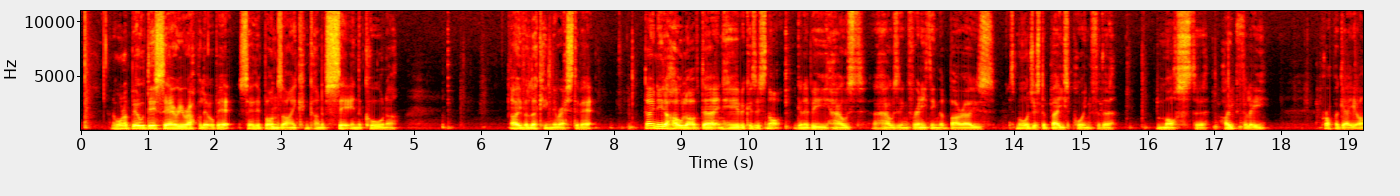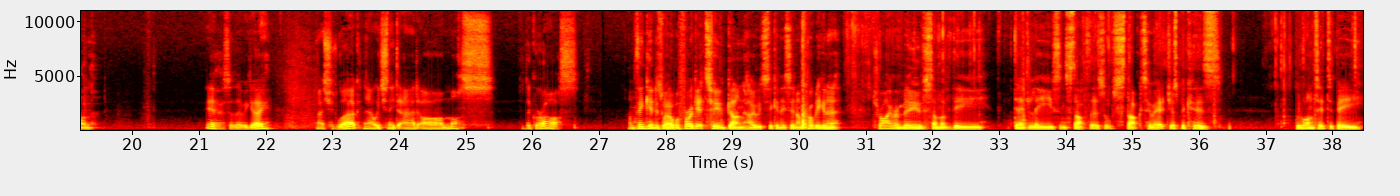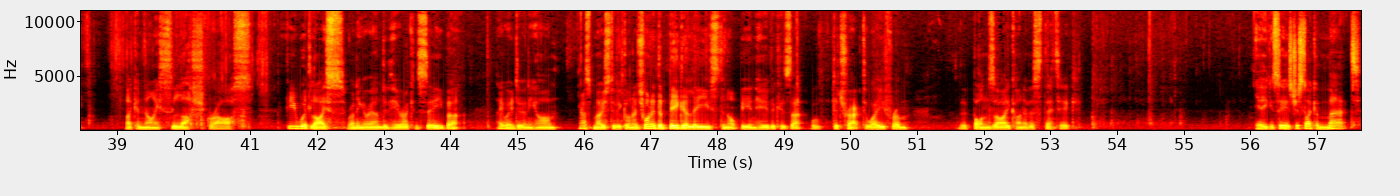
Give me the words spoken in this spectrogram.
And I want to build this area up a little bit so the bonsai can kind of sit in the corner overlooking the rest of it. Don't need a whole lot of dirt in here because it's not going to be housed a housing for anything that burrows. It's more just a base point for the moss to hopefully propagate on. Yeah, so there we go. That should work. Now we just need to add our moss for the grass. I'm thinking as well, before I get too gung-ho with sticking this in, I'm probably going to try and remove some of the dead leaves and stuff that are sort of stuck to it, just because we want it to be like a nice lush grass. A few woodlice running around in here I can see, but they won't do any harm. That's most of it gone. I just wanted the bigger leaves to not be in here because that will detract away from the bonsai kind of aesthetic. Yeah, you can see it's just like a mat.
